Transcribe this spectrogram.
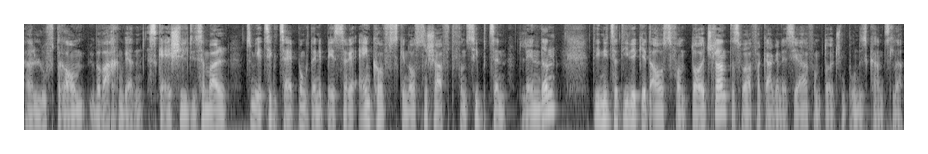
äh, Luftraum überwachen werden. Sky Shield ist einmal zum jetzigen Zeitpunkt eine bessere Einkaufsgenossenschaft von 17 Ländern. Die Initiative geht aus von Deutschland, das war vergangenes Jahr vom deutschen Bundeskanzler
